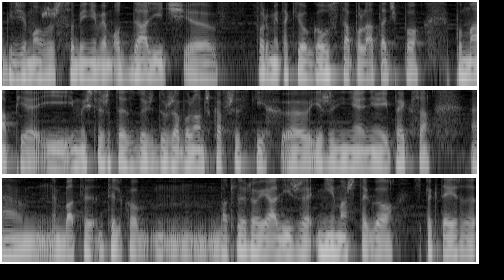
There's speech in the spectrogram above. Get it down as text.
gdzie możesz sobie, nie wiem, oddalić e, w formie takiego ghosta polatać po, po mapie i, i myślę, że to jest dość duża bolączka wszystkich, e, jeżeli nie, nie Apexa, tylko mm, Battle Royale, że nie masz tego spectator,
